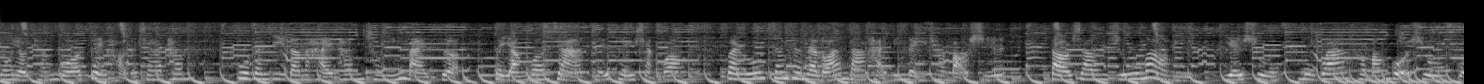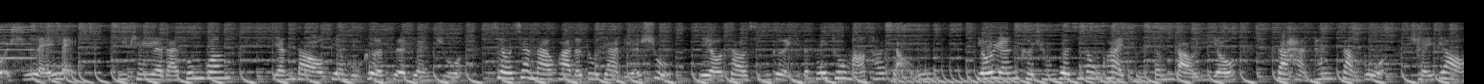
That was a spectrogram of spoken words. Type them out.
拥有全国最好的沙滩。部分地段的海滩呈银白色，在阳光下璀璨闪光，宛如镶嵌在罗安达海滨的一串宝石。岛上植物茂密，椰树、木瓜和芒果树果实累累，一片热带风光。沿岛遍布各色建筑，既有现代化的度假别墅，也有造型各异的非洲茅草小屋。游人可乘坐机动快艇登岛一游，在海滩散步、垂钓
